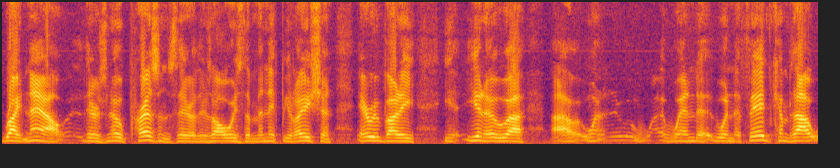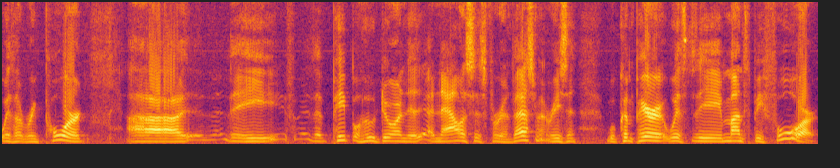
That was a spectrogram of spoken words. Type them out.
right now there's no presence there. There's always the manipulation. Everybody, you, you know, uh, uh, when, when, the, when the Fed comes out with a report, uh, the, the people who doing the analysis for investment reason will compare it with the month before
